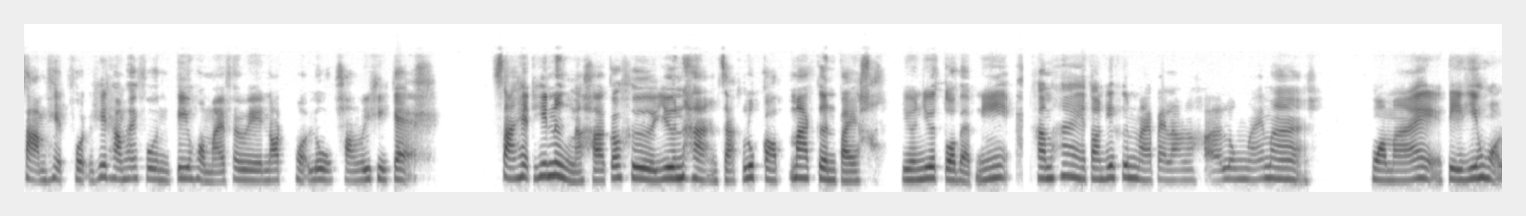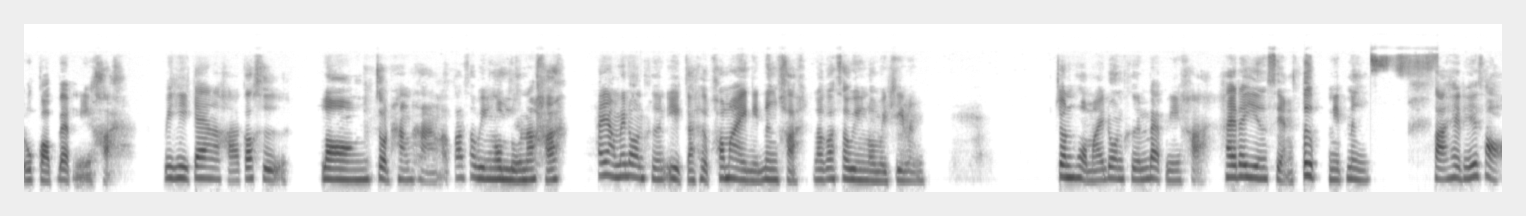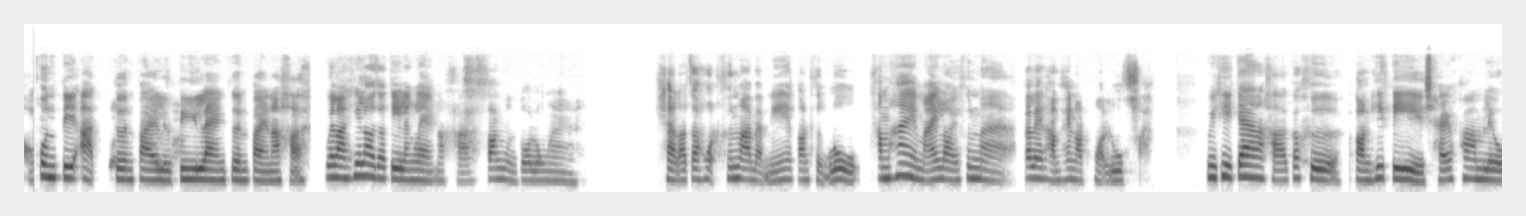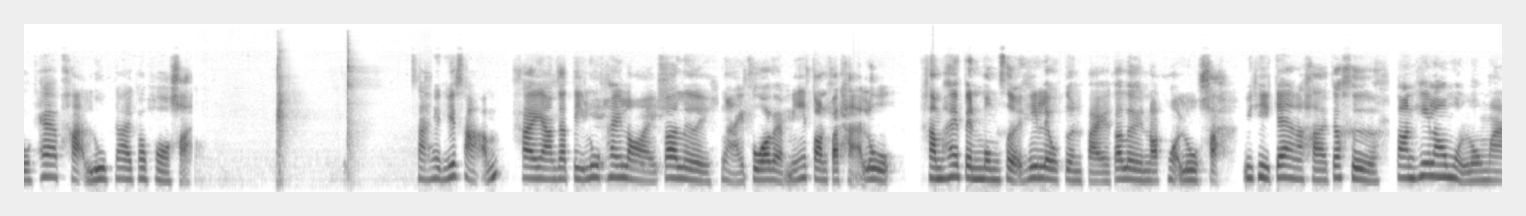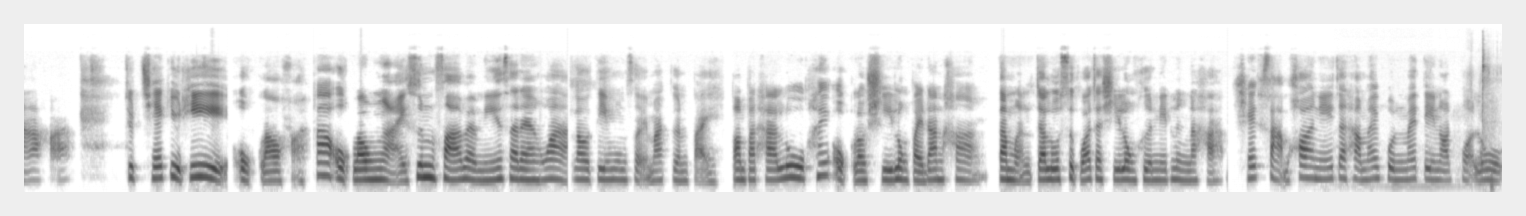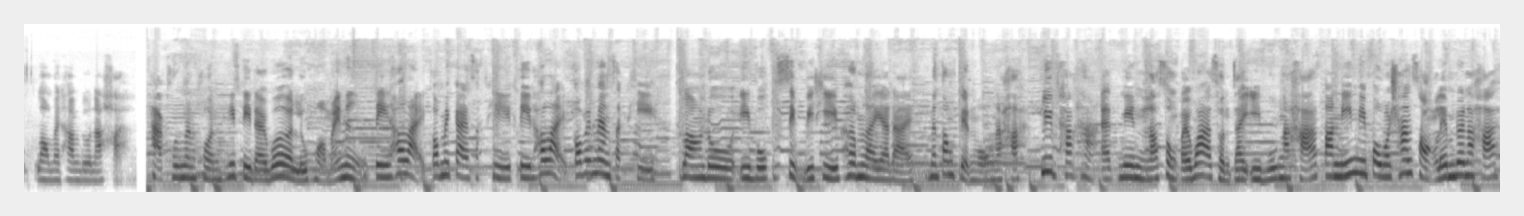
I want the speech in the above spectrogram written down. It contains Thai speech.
สามเหตุผลที่ทำให้คุณตีหัวไม้ไฟเวน็อตหัวลูกพร้อมวิธีแก้สาเหตุที่หนึ่งนะคะ ก็คือยืนห่างจากลูกกอล์ฟมากเกินไปค่ะ ยืนยืดตัวแบบนี้ทำให้ตอนที่ขึ้นไม้ไปแล้วนะคะ ลงไม้มา หัวไม้ตีที่หัวลูกกอล์ฟแบบนี้ค่ะ วิธีแก้นะคะก็คือ ลองจดห่างๆแล้วก็สวิงลมดูนะคะ ถ้ายังไม่โดนพื้นอีกกระเถิบเข้ามาอีกนิดนึงค่ะ แล้วก็สวิงลมอีกทีหนึ่งจนหัวไม้โดนพื้นแบบนี้ค่ะ ให้ได้ยินเสียงตึบนิดนึง สาเหตุที่สองคุณตีอัดเกินไปหรือตีแรงเกินไปนะคะ เวลาที่เราจะตีแรงๆนะคะตอนหมุนตัวลงมาแขนเราจะหดขึ้นมาแบบนี้ตอนถึงลูกทำให้ไม้ลอยขึ้นมา ก็เลยทำให้น็อตหัวลูกค่ะ วิธีแก้นะคะก็คือตอนที่ตีใช้ความเร็วแค่ผ่านลูกได้ก็พอค่ะ สาเหตุที่สามพยายามจะตีลูกให้ลอยก็เลยหงายตัวแบบนี้ตอนประทะลูก ทำให้เป็นมุมเสยที่เร็วเกินไปก็เลยน็อตหัวลูกค่ะ วิธีแก้นะคะก็คือ ตอนที่เราหมุนลงมานะคะ จุดเช็คอยู่ที่อกเราค่ะ ถ้าอกเราหงายขึ้นฟ้าแบบนี้แสดงว่าเราตีมุมเสยมากเกินไป ตอนปะทะลูกให้อกเราชี้ลงไปด้านข้าง แต่เหมือนจะรู้สึกว่าจะชี้ลงพื้นนิดนึงนะคะ เช็ค 3 ข้อนี้จะทำให้คุณไม่ตีน็อตหัวลูก ลองไปทำดูนะคะ หากคุณเป็นคนที่ตีไดเวอร์หรือหัวไม้หนึ่งตีเท่าไหร่ก็ไม่ไกลสักที ตีเท่าไหร่ก็ไม่แม่นสักที ลองดูอีบุ๊ก10 วิธีเพิ่มระยะไดไม่ต้องเปลี่ยนวงนะคะ รีบทักหาแอดมินแล้วส่งไปว่าสนใจอีบุ๊กนะคะ ตอนนี้มีโปรโมชั่น 2 เล่มด้วยนะคะ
